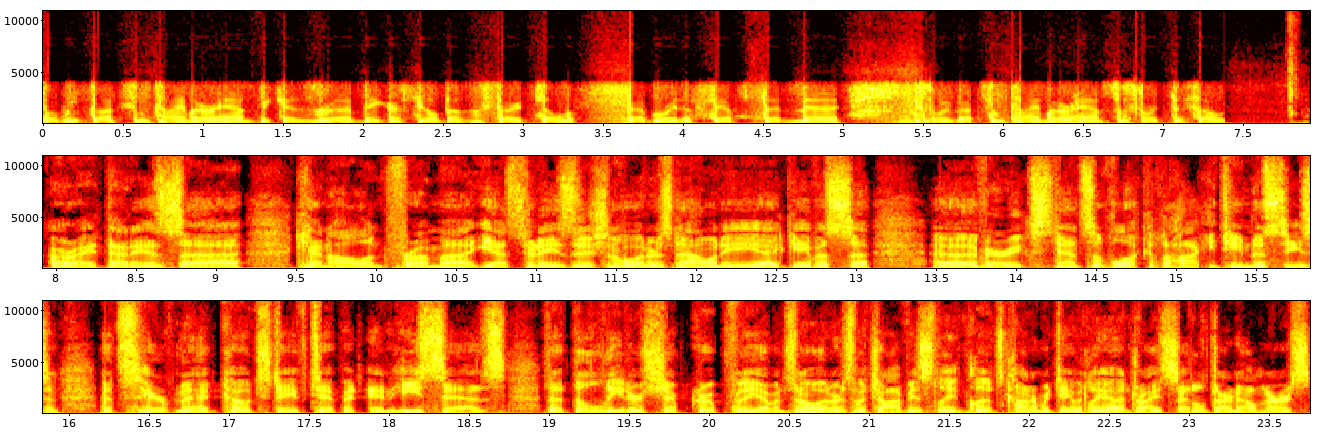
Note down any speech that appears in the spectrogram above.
but we've got some time on our hands because uh, Bakersfield doesn't start till February the fifth, and uh, so we've got some time on our hands to sort this out. All right, that is uh, Ken Holland from uh, yesterday's edition of Oilers Now, and he uh, gave us uh, a very extensive look at the hockey team this season. Let's hear from the head coach Dave Tippett, and he says that the leadership group for the Edmonton Oilers, which obviously includes Connor McDavid, Leon Draisaitl, Darnell Nurse,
